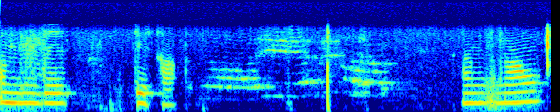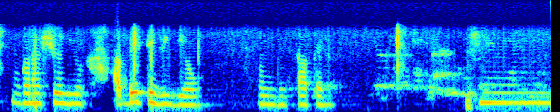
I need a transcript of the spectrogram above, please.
and uh, this happened. And now I'm gonna show you a bit video when this happens. Hmm,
